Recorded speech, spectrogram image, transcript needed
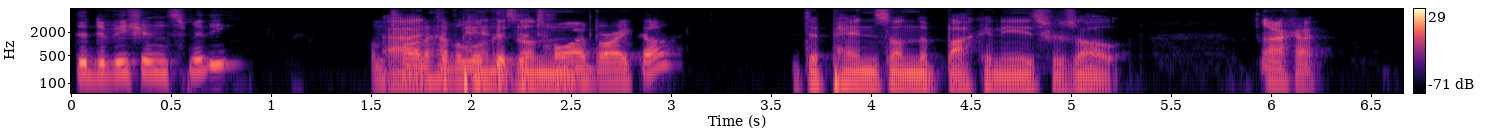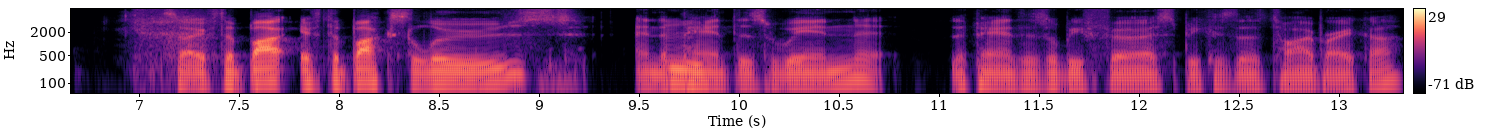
the division, Smithy? I'm trying uh, to have a look at the tiebreaker. Depends on the Buccaneers result. Okay. So if the Buck if the Bucks lose and the mm. Panthers win, the Panthers will be first because of the tiebreaker.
